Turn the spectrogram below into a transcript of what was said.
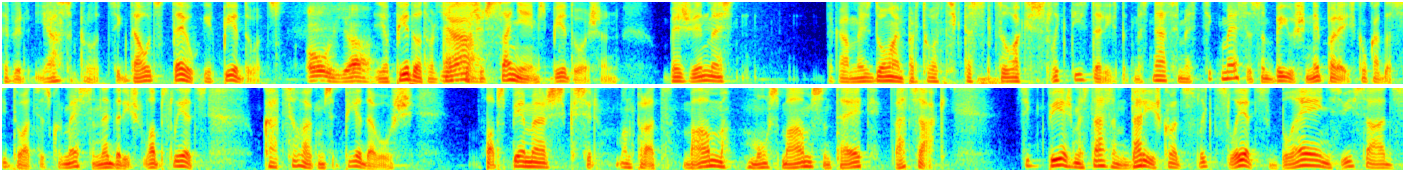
tev ir jāsaprot, cik daudz tev ir piedots. Oh, jā. Jo piedot var tas, Jā. kurš ir saņēmis atdošanu. Bieži vien mēs, mēs domājam par to, cik tas cilvēks ir slikti izdarījis, bet mēs neatceramies, cik mēs esam bijuši nepareizi kaut kādās situācijās, kur mēs esam nedarījuši labas lietas, kā cilvēki mums ir piedevuši. Labs piemērs, kas ir, manuprāt, mamma, mūsu māmas un tēti, vecāki. Cik bieži mēs esam darījuši kaut kādas sliktas lietas, blēņas, visādas,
